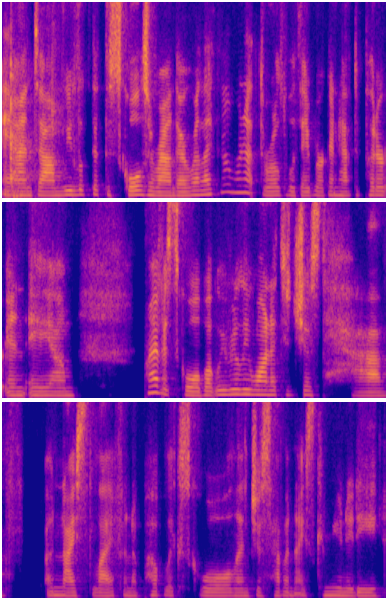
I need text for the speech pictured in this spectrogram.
And um, we looked at the schools around there. We're like, no, we're not thrilled with it. We're going to have to put her in a um, private school, but we really wanted to just have a nice life in a public school and just have a nice community.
